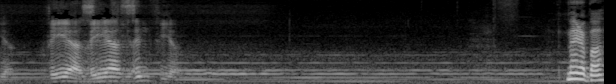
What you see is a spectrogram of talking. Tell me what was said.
wir? Wer, wer sind wir? Merhaba,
